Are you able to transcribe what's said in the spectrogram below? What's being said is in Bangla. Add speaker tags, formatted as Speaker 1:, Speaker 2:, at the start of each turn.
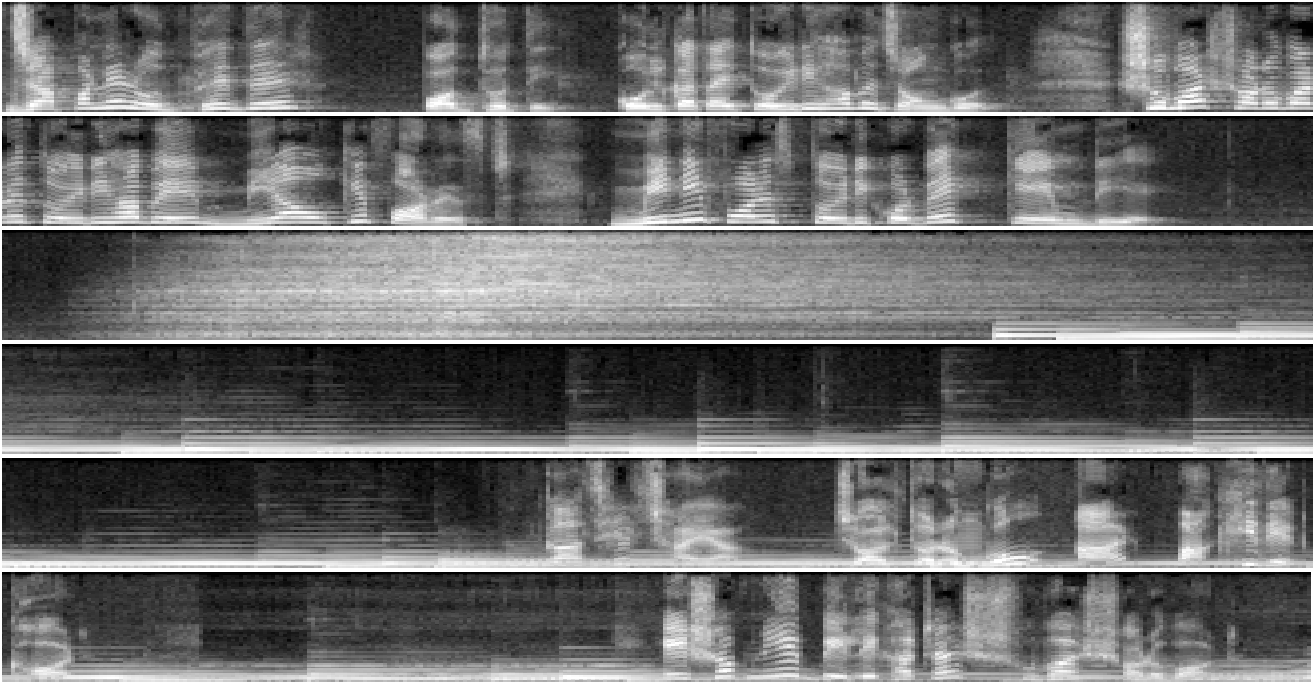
Speaker 1: জাপানের উদ্ভিদের পদ্ধতি। কলকাতায় তৈরি হবে জঙ্গল। সুভাষ সরোবরে তৈরি হবে মিয়াওকে ফরেস্ট। মিনি ফরেস্ট তৈরি করবে কেএমডিএ। গাছের ছায়া, জল তরঙ্গ আর পাখিদের ঘর। এসব নিয়ে বেলেঘাটার সুভাষ সরোবর।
